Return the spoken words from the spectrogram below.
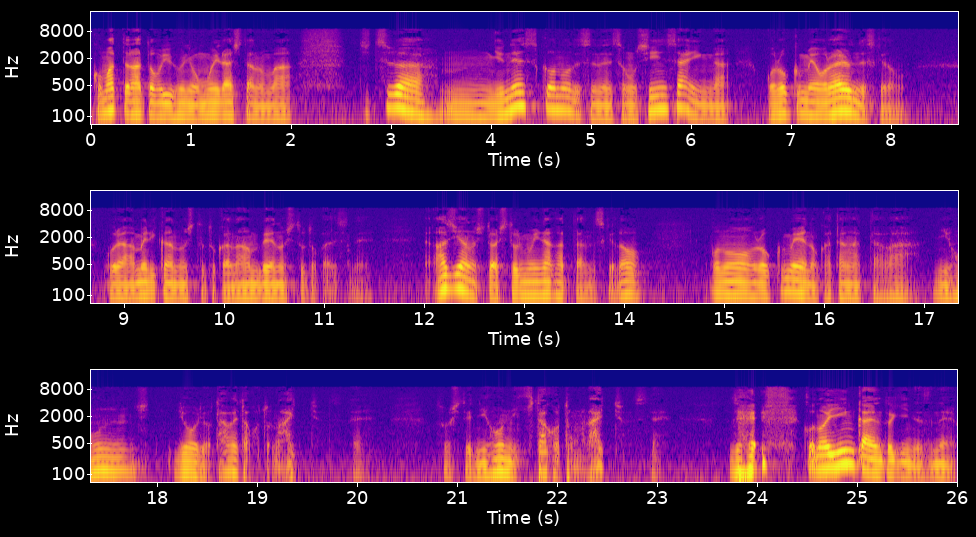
困ったなというふうに思い出したのは実は、うん、ユネスコのですねその審査員が5、6名おられるんですけどもこれはアメリカの人とか南米の人とかですねアジアの人は1人もいなかったんですけどこの6名の方々は日本料理を食べたことないって言うんですね。そして日本に来たこともないって言うんですね。でこの委員会の時にですね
